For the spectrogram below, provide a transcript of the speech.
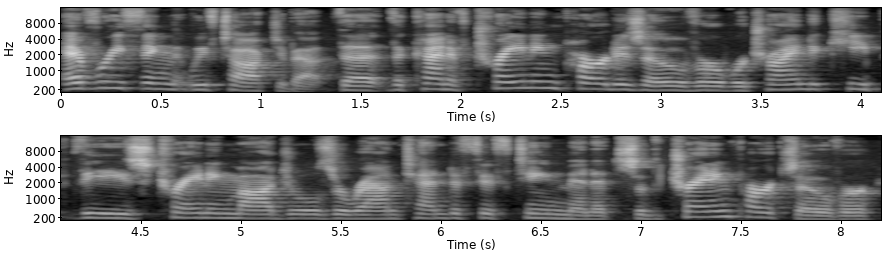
everything that we've talked about. The, the kind of training part is over. We're trying to keep these training modules around 10 to 15 minutes. So, the training part's over.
